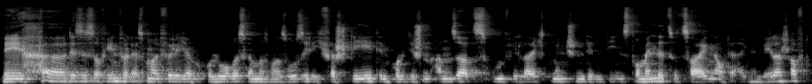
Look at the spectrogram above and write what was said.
Nee, äh, das ist auf jeden Fall erstmal völliger Kokolores, wenn man es mal so sieht. Ich verstehe den politischen Ansatz, um vielleicht Menschen den, die Instrumente zu zeigen, auch der eigenen Wählerschaft.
